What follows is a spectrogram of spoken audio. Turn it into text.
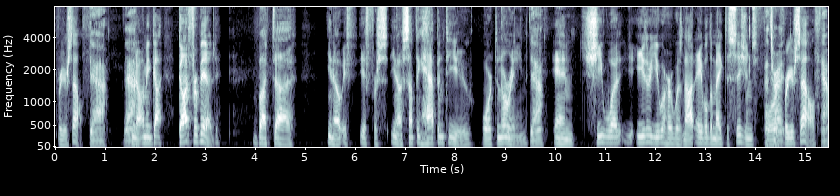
for yourself. yeah, yeah. You know, I mean, God, God forbid, but uh, you know, if if for you know if something happened to you or to Noreen, yeah. and she was either you or her was not able to make decisions for right. for yourself, Yeah.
